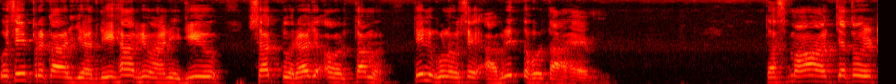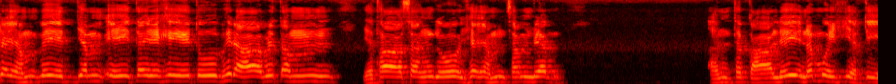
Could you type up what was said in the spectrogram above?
उसी प्रकार यह देहाभिमानी जीव सत्व, रज और तम तीन गुणों से आवृत्त होता है। तस्मा चतुष्टयम वेद्यम एतर्हेतुभिरावृतम। यथा संयोजयम सम्यक अंतकाले न मुह्यति।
